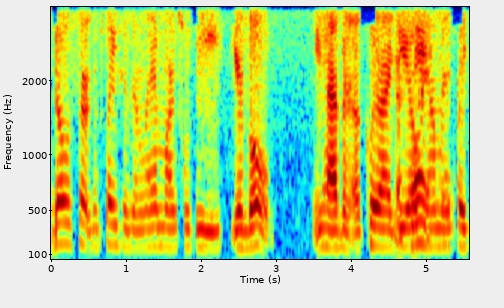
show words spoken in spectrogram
those certain places and landmarks will be your goal. You have a clear idea. right. Okay, I'm gonna take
